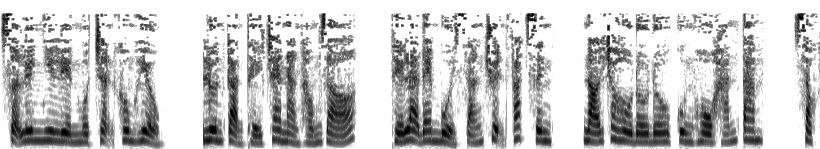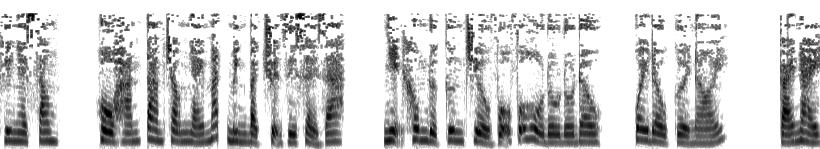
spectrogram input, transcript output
sở Linh Nhi liền một trận không hiểu. Luôn cảm thấy cha nàng hóng gió. Thế là đem buổi sáng chuyện phát sinh, nói cho Hồ Đồ Đồ cùng Hồ Hán Tam. sau khi nghe xong hồ hán tam trong nháy mắt minh bạch chuyện gì xảy ra nhịn không được cương chiều vỗ vỗ hồ đồ đồ đầu quay đầu cười nói cái này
